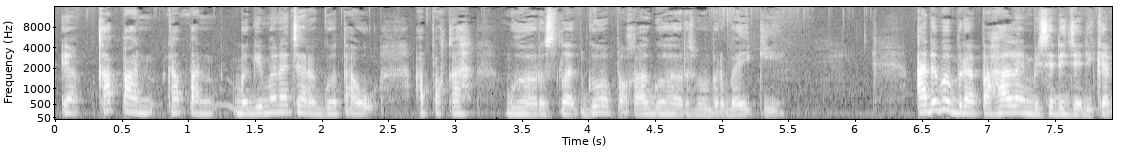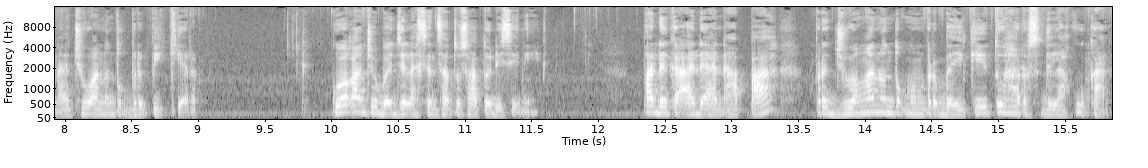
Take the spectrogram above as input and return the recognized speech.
Ya kapan kapan bagaimana cara gue tahu apakah gue harus let go apakah gue harus memperbaiki? Ada beberapa hal yang bisa dijadikan acuan untuk berpikir. Gue akan coba jelasin satu-satu di sini pada keadaan apa perjuangan untuk memperbaiki itu harus dilakukan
